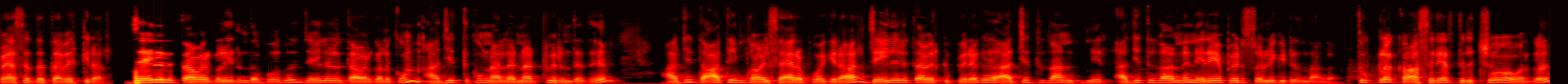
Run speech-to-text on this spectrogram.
பேசுகிறத தவிர்க்கிறார். ஜெயலலிதா அவர்கள் இருந்தபோது ஜெயலலிதா அவர்களுக்கும் அஜித்துக்கும் நல்ல நட்பு இருந்தது. அஜித் அதிமுகவில் சேரப்போகிறார் ஜெயலலிதாவிற்கு பிறகு அஜித் தான் அஜித் தான்னு நிறைய பேர் சொல்லிக்கிட்டு இருந்தாங்க. துக்ளக் ஆசிரியர் திரு சோ அவர்கள்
